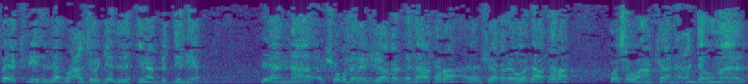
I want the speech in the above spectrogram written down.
فيكفيه الله عز وجل الاهتمام بالدنيا. لأن شغله الشاغل في الآخرة شغله هو الآخرة وسواء كان عنده مال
